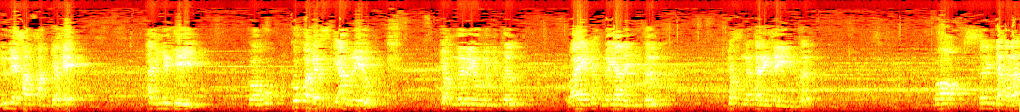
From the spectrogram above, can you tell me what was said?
yu li xam-xam joxe ak liggéey kooku ku ko def ci am réew jox nga réew ma jukkal waaye jox nga yàlla jukkal jox nga tarixa yi jukkal bon sëriñ Jaxara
